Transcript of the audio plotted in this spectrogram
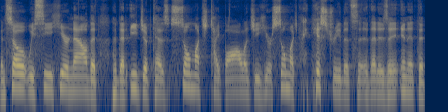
And so we see here now that, that Egypt has so much typology here, so much history that's, uh, that is in it that,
